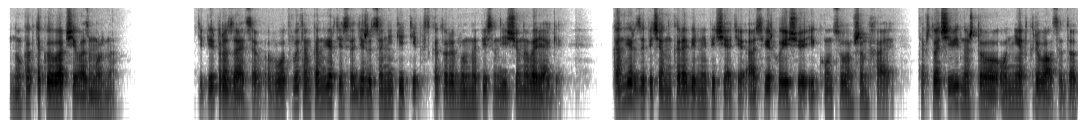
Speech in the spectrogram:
«Но как такое вообще возможно?» Теперь про Зайцев. Вот в этом конверте содержится некий текст, который был написан еще на варяге. Конверт запечатан корабельной печатью, а сверху еще и консулом Шанхая. Так что очевидно, что он не открывался до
